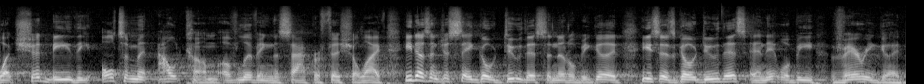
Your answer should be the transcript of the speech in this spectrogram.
what should be the ultimate outcome of living the sacrificial life. He doesn't just say, go do this and it'll be good. He says, go do this and it will be very good.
